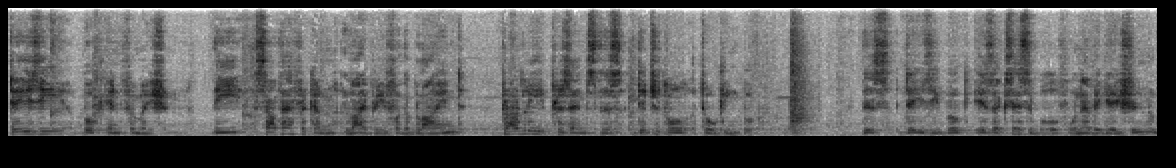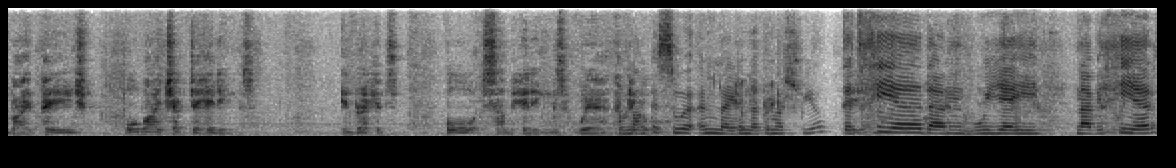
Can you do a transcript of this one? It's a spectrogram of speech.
Daisy Book Information. The South African Library for the Blind proudly presents this digital talking book. This Daisy book is accessible for navigation by page or by chapter headings, in brackets, or subheadings where Hoe lank applicable. is so 'n inleiding dat hy maar speel? Dit gee dan hoe jy navigeer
